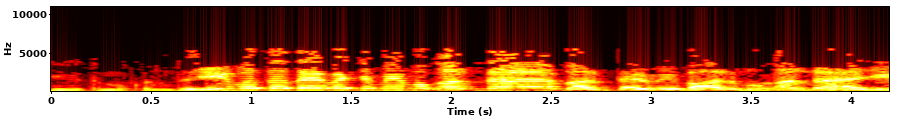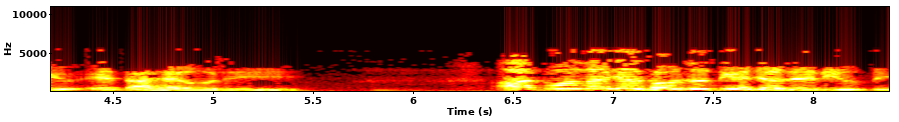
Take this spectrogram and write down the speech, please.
ਜੀਵਤ ਮੁਕੰਦੇ ਜੀਵਤ ਦੇ ਵਿੱਚ ਵੀ ਮੁਕੰਦ ਹੈ ਮਰਤੇ ਵੀ ਬਾਅਦ ਮੁਕੰਦ ਹੈ ਜੀ ਇਹ ਤਾਂ ਹੈ ਉਹਦੀ ਆਤਮਾ ਦਾ ਜਾਂ ਸੌਂ ਜਾਂਦੀ ਹੈ ਜਦੇ ਨਹੀਂ ਹੁੰਦੀ।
